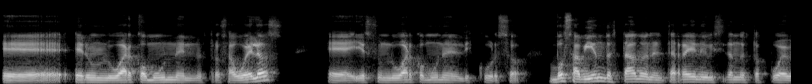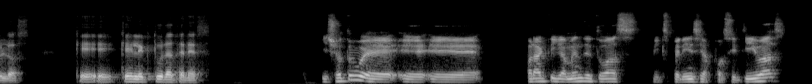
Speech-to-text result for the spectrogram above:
Eh, era un lugar común en nuestros abuelos eh, y es un lugar común en el discurso. Vos habiendo estado en el terreno y visitando estos pueblos, ¿qué, qué lectura tenés? Y yo tuve eh, prácticamente todas experiencias positivas.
